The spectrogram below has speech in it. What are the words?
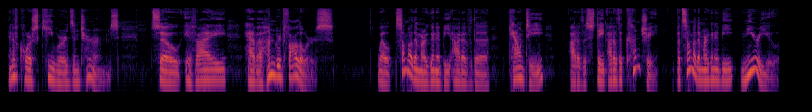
and of course keywords and terms. So if I have a hundred followers, well, some of them are going to be out of the county, out of the state, out of the country, but some of them are going to be near you.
